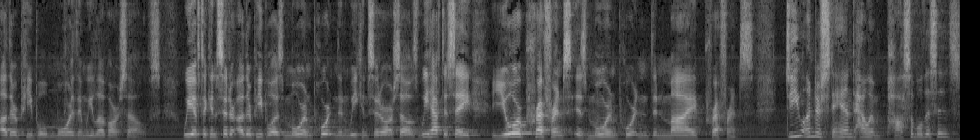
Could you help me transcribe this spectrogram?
other people more than we love ourselves. We have to consider other people as more important than we consider ourselves. We have to say, Your preference is more important than my preference. Do you understand how impossible this is?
